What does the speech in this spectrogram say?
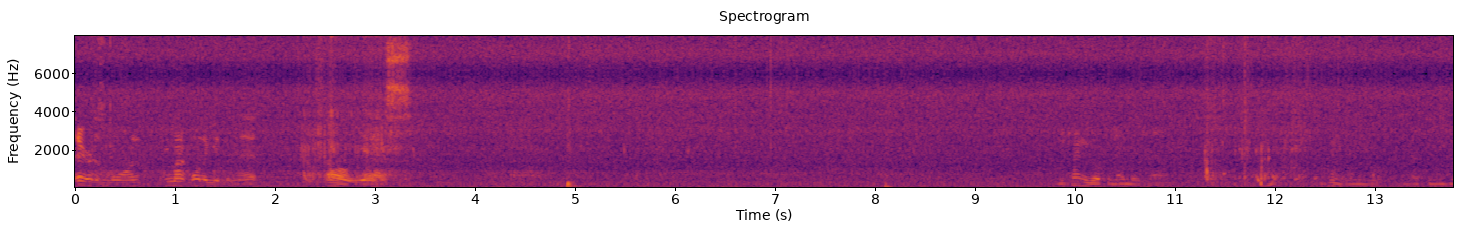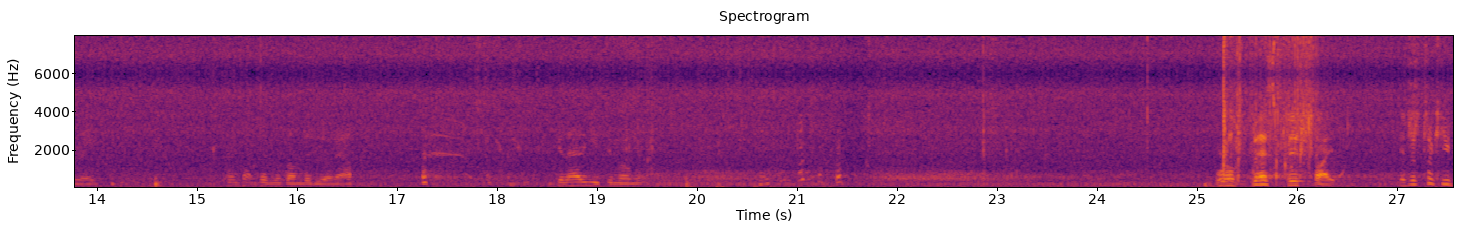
There's one. You might want to get the net. Oh yes. You're trying to go for numbers now. Hmm, hmm. Great. Not putting this on video now. can have a YouTube moment. World's best fish fight. It just took you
